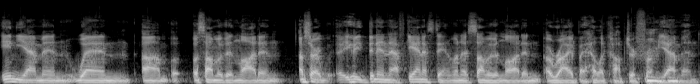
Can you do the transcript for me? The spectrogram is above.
in Yemen when um, Osama bin Laden, I'm sorry, he'd been in Afghanistan when Osama bin Laden arrived by helicopter from Mm-hmm. Yemen.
